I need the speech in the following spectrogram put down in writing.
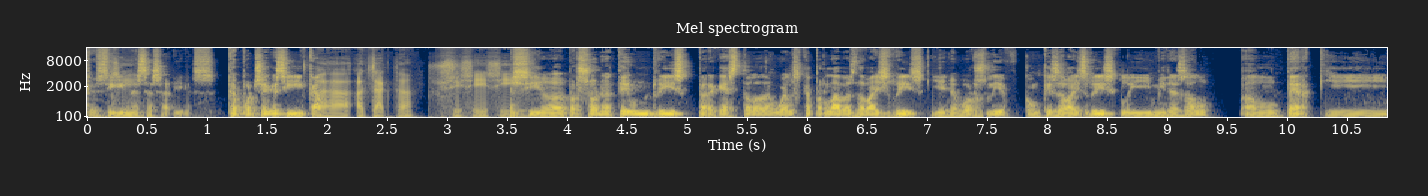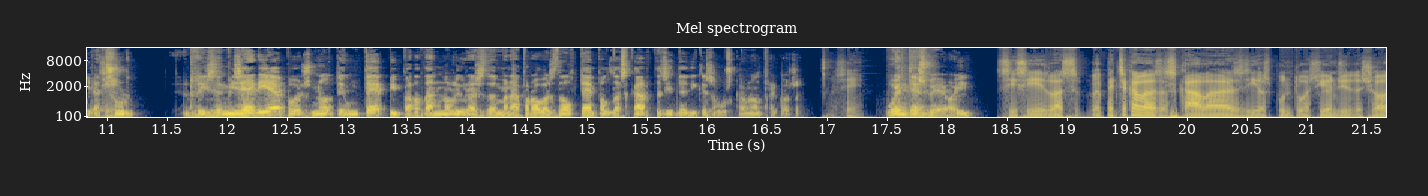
que siguin sí. necessàries. Que pot ser que sigui cap. Uh, exacte. Sí, sí, sí. Si la persona té un risc per aquesta, la de Wells que parlaves de baix risc, i llavors, li, com que és de baix risc, li mires el, el PERC i et sí. surt risc de misèria, doncs no té un TEP i per tant no li hauràs de demanar proves del TEP, el descartes i et dediques a buscar una altra cosa. Sí. Ho he entès bé, oi? Sí, sí, les, pensa que les escales i les puntuacions i tot això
